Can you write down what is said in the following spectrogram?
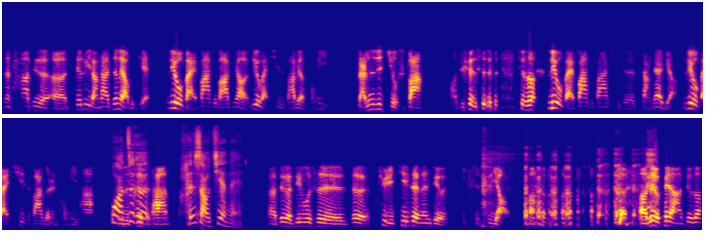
那她这个呃这绿党大家真了不起。六百八十八票，六百七十八票同意，百分之九十八啊！这个是就是说六百八十八席的党代表，六百七十八个人同意他。哇，这个他很少见呢。呃，这个几乎是这个距离金正恩只有一尺之遥啊！啊，这个非常就是说。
